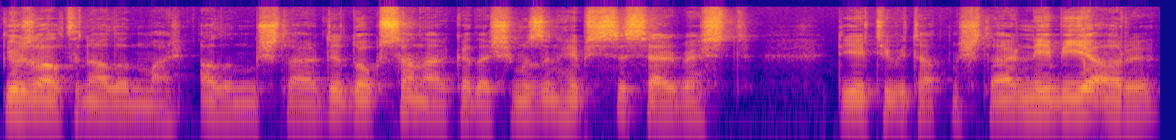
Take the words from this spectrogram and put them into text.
gözaltına alınma, alınmışlardı. 90 arkadaşımızın hepsi serbest diye tweet atmışlar. Nebiye Arı,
